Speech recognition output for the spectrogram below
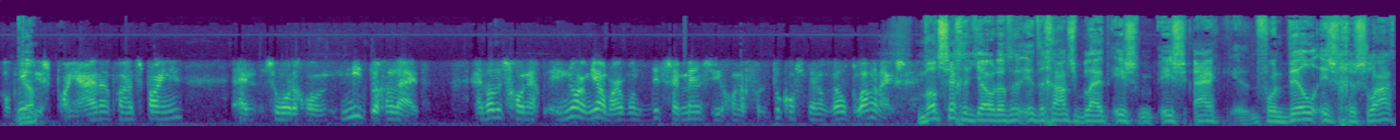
opnieuw ja. Spanjaarden vanuit Spanje. En ze worden gewoon niet begeleid. En dat is gewoon echt enorm jammer, want dit zijn mensen die gewoon voor de toekomst wel belangrijk zijn. Wat zegt het jou dat het integratiebeleid is, is eigenlijk voor een deel is geslaagd,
